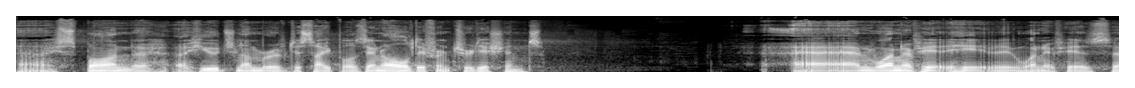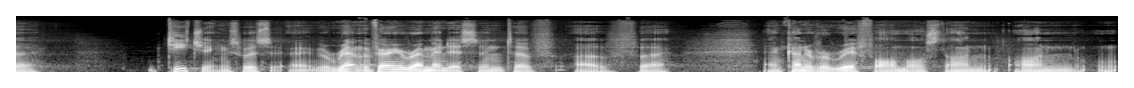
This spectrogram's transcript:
uh, spawned a, a, huge number of disciples in all different traditions. And one of his, he, one of his uh, teachings was uh, rem- very reminiscent of of uh, and kind of a riff almost on on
